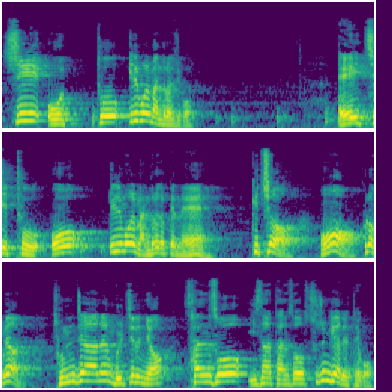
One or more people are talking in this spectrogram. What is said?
CO2 1몰 만들어지고 H2O 1몰 만들어졌겠네. 그쵸? 어, 그러면 존재하는 물질은요, 산소, 이산화탄소, 수증기가 될 테고,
